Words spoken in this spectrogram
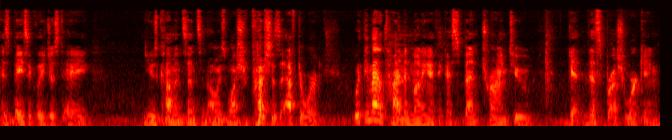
is basically just a use common sense and always wash your brushes afterward. With the amount of time and money I think I spent trying to get this brush working,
